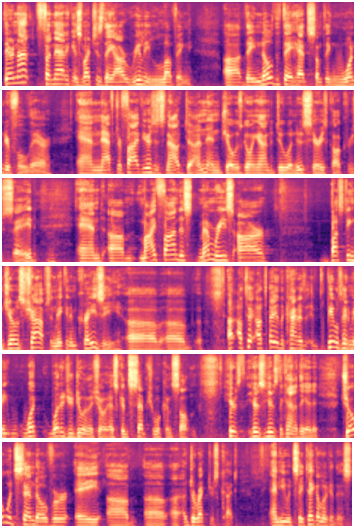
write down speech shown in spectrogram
They're not fanatic as much as they are really loving. Uh, they know that they had something wonderful there. And after five years, it's now done, and Joe is going on to do a new series called Crusade. And um, my fondest memories are busting Joe's chops and making him crazy. Uh, uh, I'll, tell, I'll tell you the kind of people say to me, "What what did you do on the show as conceptual consultant?" Here's here's here's the kind of thing I did. Joe would send over a um, uh, a director's cut, and he would say, "Take a look at this.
